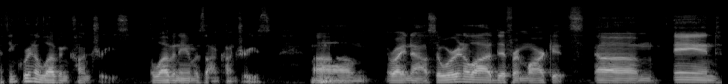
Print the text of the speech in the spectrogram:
I think we're in 11 countries, 11 Amazon countries mm-hmm. um, right now. So we're in a lot of different markets, um, and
